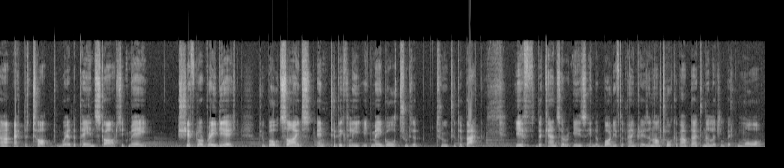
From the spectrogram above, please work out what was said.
uh, at the top where the pain starts. It may shift or radiate to both sides, and typically it may go through to the through to the back if the cancer is in the body of the pancreas and I'll talk about that in a little bit more.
